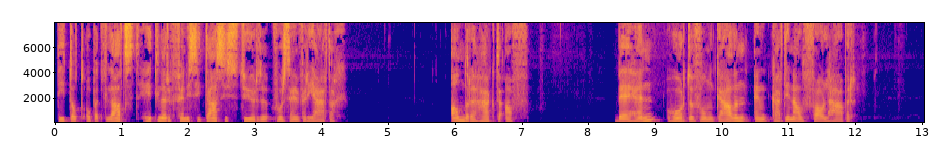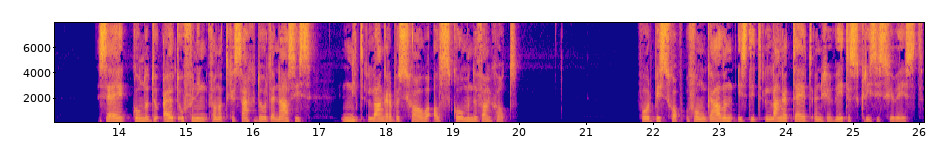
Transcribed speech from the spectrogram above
die tot op het laatst Hitler felicitaties stuurde voor zijn verjaardag. Anderen haakten af. Bij hen hoorden von Galen en kardinaal Faulhaber. Zij konden de uitoefening van het gezag door de nazi's niet langer beschouwen als komende van God. Voor bisschop von Galen is dit lange tijd een gewetenscrisis geweest.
